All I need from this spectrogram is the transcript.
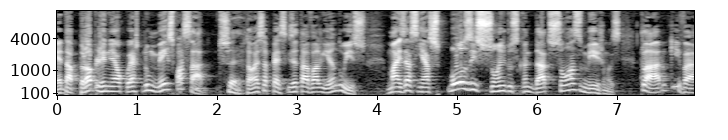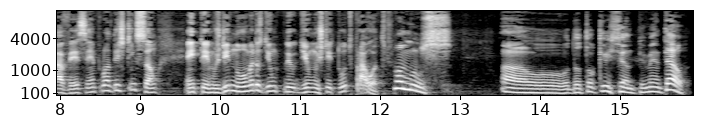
é da própria Genial Quest do mês passado. Certo. Então essa pesquisa está avaliando isso. Mas assim, as posições dos candidatos são as mesmas. Claro que vai haver sempre uma distinção em termos de números de um, de um instituto para outro. Vamos ao doutor Cristiano Pimentel,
